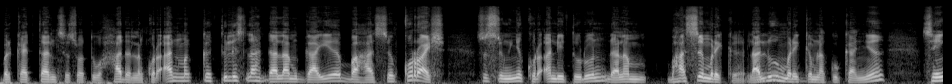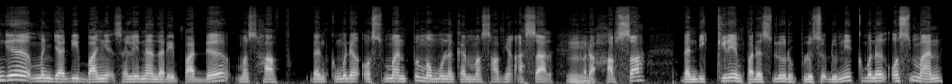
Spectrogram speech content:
berkaitan sesuatu hal dalam Quran maka tulislah dalam gaya bahasa Quraisy. Sesungguhnya Quran diturun dalam bahasa mereka. Lalu mereka melakukannya sehingga menjadi banyak salinan daripada mushaf dan kemudian Osman pun memulakan mushaf yang asal hmm. pada Hafsah dan dikirim pada seluruh pelosok dunia kemudian Osman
